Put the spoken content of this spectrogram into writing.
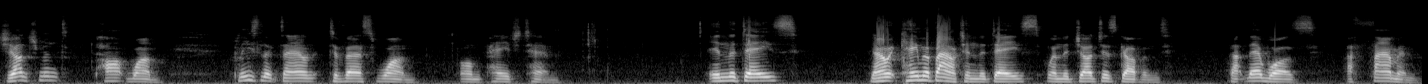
Judgment Part 1. Please look down to verse 1 on page 10. In the days, now it came about in the days when the judges governed, that there was a famine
